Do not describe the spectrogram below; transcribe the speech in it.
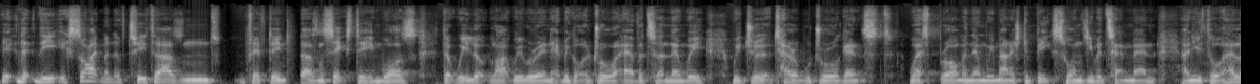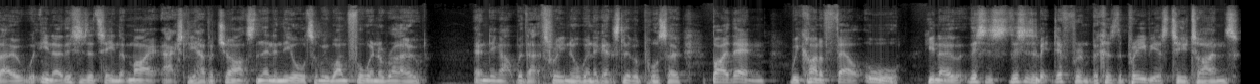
The, the, excitement of 2015, 2016 was that we looked like we were in it. We got a draw at Everton, then we we drew a terrible draw against West Brom, and then we managed to beat Swansea with 10 men. And you thought, hello, you know, this is a team that might actually have a chance. And then in the autumn, we won four in a row, ending up with that 3 0 win against Liverpool. So by then, we kind of felt, oh, you know, this is this is a bit different because the previous two times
